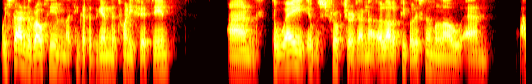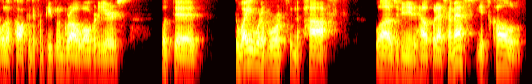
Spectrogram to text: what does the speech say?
we started the grow team, I think, at the beginning of 2015. And the way it was structured, and a lot of people listening will know um, how well I've talked to different people in grow over the years. But the the way it would have worked in the past was if you needed help with SMS, you'd call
